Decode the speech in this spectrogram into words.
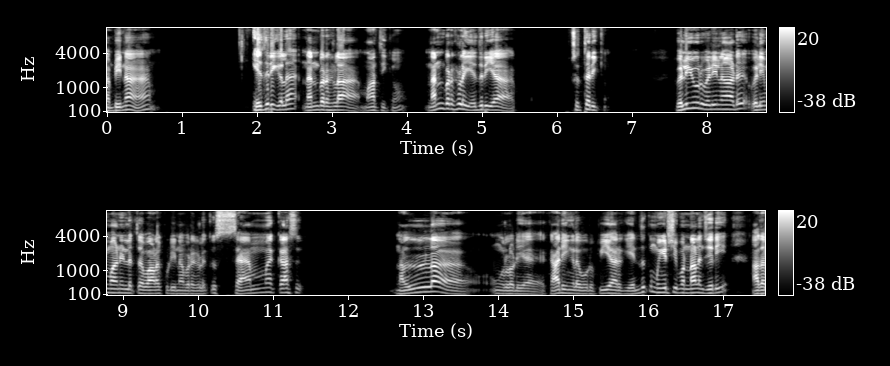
அப்படின்னா எதிரிகளை நண்பர்களாக மாற்றிக்கும் நண்பர்களை எதிரியாக சித்தரிக்கும். வெளியூர் வெளிநாடு வெளிமாநிலத்தை வாழக்கூடிய நபர்களுக்கு செம்ம காசு. நல்லா உங்களுடைய காரியங்களை ஒரு பிஆருக்கு எதுக்கு முயற்சி பண்ணாலும் சரி அதை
